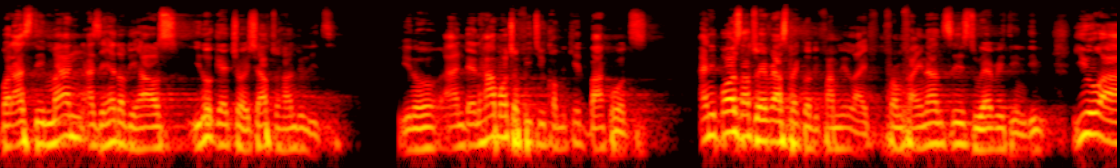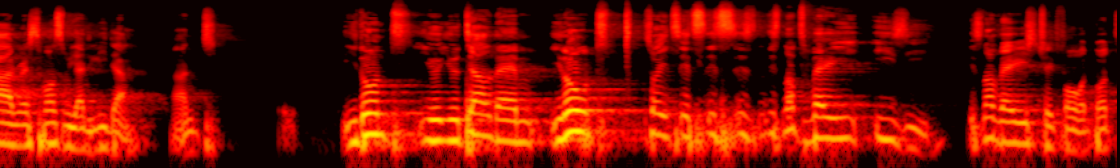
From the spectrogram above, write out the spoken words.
But as the man, as the head of the house, you don't get choice. You have to handle it. You know, and then how much of it you communicate backwards. And it boils down to every aspect of the family life, from finances to everything. You are responsible, you are the leader. And you don't, you you tell them, you don't, so it's it's it's it's, it's not very easy. It's not very straightforward, but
